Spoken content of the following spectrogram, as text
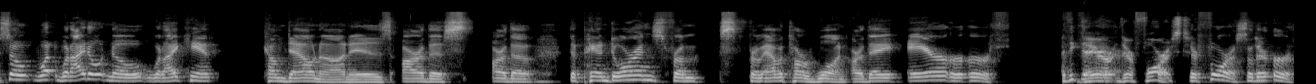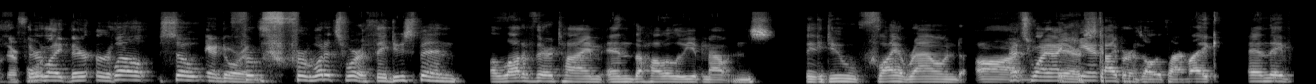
so, what what I don't know, what I can't come down on is are this are the the Pandorans from from Avatar One are they air or earth? I think They're they're they're forest. They're forest, so they're earth. They're They're like they're earth. Well, so for, Andorans. for what it's worth, they do spend a lot of their time in the Hallelujah Mountains. They do fly around on That's why I their can't- skybirds all the time. Like, and they've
